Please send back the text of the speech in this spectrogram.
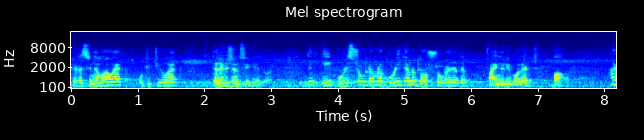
সেটা সিনেমাও এক ওটিটিও এক টেলিভিশন সিরিয়ালও এক। কিন্তু এই পরিশ্রমটা আমরা করি কেন দর্শকরা যাতে ফাইনালি বলেন বাহ! আর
